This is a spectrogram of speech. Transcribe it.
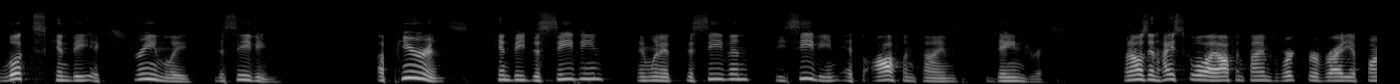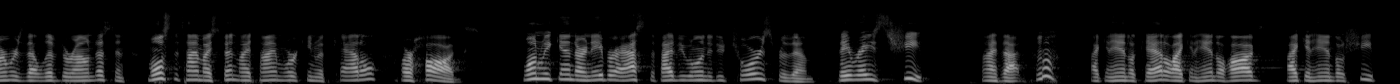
looks can be extremely deceiving. Appearance can be deceiving, and when it's deceiving, deceiving, it's oftentimes dangerous. When I was in high school, I oftentimes worked for a variety of farmers that lived around us, and most of the time I spent my time working with cattle or hogs. One weekend, our neighbor asked if I'd be willing to do chores for them. They raised sheep. And I thought, I can handle cattle, I can handle hogs, I can handle sheep.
